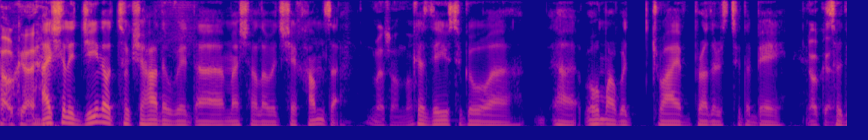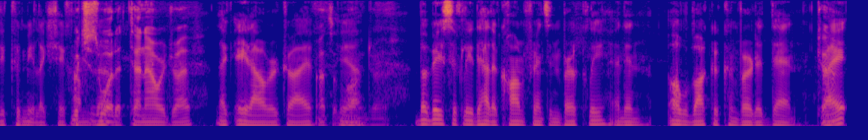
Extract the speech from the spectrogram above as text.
Okay. Actually, Gino took shahada with, uh, mashallah, with Sheikh Hamza Mashallah. because they used to go. Uh, uh, Omar would drive brothers to the Bay Okay. So they could meet like Sheikh Which is what a ten-hour drive. like eight hour drive. That's a yeah. long drive. But basically, they had a conference in Berkeley, and then Abu Bakr converted then, Okay. right?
